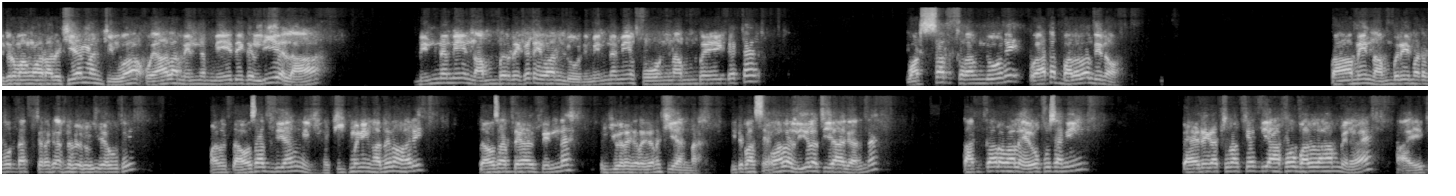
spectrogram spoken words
ඒතර මම ඔයාලට කියන්නම් කිව්වා ඔයාලා මෙන්න මේ දෙක ලියලා මෙන්න මේ නම්බර් එකට එවන්න ඕනේ. මෙන්න මේ ෆෝන් නම්බර් එකට WhatsApp කරන්න ඕනේ. ඔයාට බලලා දෙනවා. තාම මේ නම්බරේ මට පොඩ්ඩක් කරගන්න බැරුව යවුනේ. මම දවසක් දියන්නේ ඉක්මනින් හදනවා හරි. දවසක් දෙකක් දෙන්න ඉවර කරගෙන කියන්න. ඊට පස්සේ ඔයාලා ලියලා තියාගන්න. ටක්කාර ඔයාලා එවපු සනින් පැය දෙකක් තුනක් යද්දී ආපහු බලලා හම් වෙනවා ඈ. ආ ඒක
